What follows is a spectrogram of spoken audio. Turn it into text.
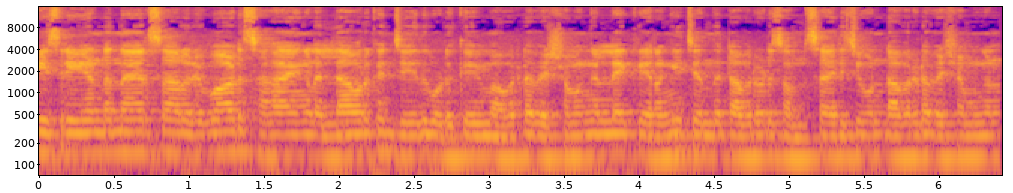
ഈ ശ്രീകണ്ഠൻ നായർ സാർ ഒരുപാട് സഹായങ്ങൾ എല്ലാവർക്കും ചെയ്തു കൊടുക്കുകയും അവരുടെ വിഷമങ്ങളിലേക്ക് ഇറങ്ങി ചെന്നിട്ട് അവരോട് സംസാരിച്ചുകൊണ്ട് അവരുടെ വിഷമങ്ങൾ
